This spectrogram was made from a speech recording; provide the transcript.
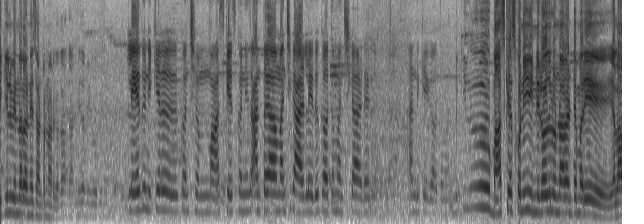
నిఖిల్ విన్నర్ అనేసి అంటున్నారు కదా. దాని మీద మీ ఒపీనియన్ లేదు నిఖిల్ కొంచెం మాస్క్ వేసుకొని అంత మంచిగా ఆడలేదు. గౌతమ్ మంచిగా ఆడాడు. అందుకే గౌతమ్ అని నిఖిల్ మాస్క్ వేసుకొని ఇన్ని రోజులు ఉన్నారంటే మరి ఎలా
